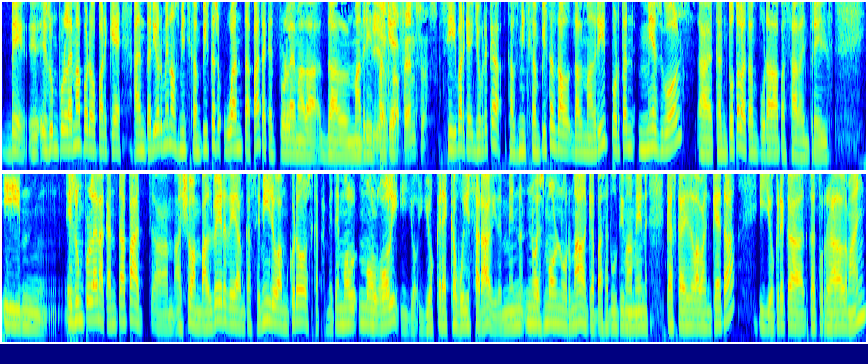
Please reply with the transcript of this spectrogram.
Bé, és un problema, però perquè anteriorment els migcampistes ho han tapat, aquest problema de, del Madrid. I perquè... els defenses. Sí, perquè jo crec que, que els migcampistes del, del Madrid porten més gols eh, que en tota la temporada passada entre ells. I mm, és un problema que han tapat eh, això amb Valverde, amb Casemiro, amb Kroos, que també té molt, molt gol, i jo, jo crec que avui serà. Evidentment, no és molt normal el que ha passat últimament que es quedés a la banqueta, i jo crec que, que tornarà a l'alemany.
